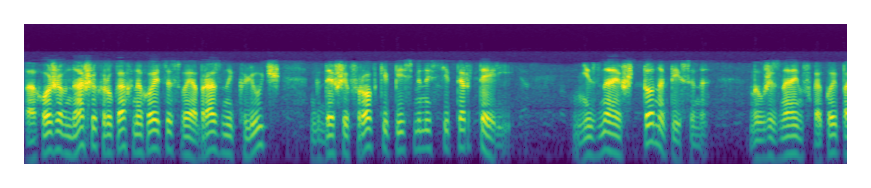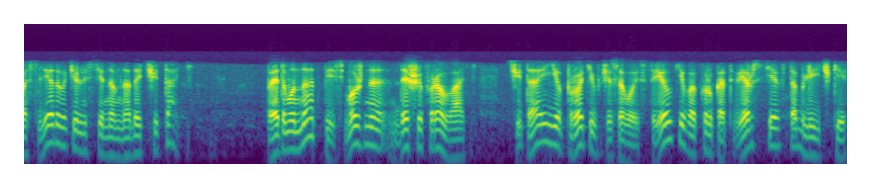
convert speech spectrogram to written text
Похоже, в наших руках находится своеобразный ключ к дешифровке письменности Тертерии. Не зная, что написано, мы уже знаем, в какой последовательности нам надо читать. Поэтому надпись можно дешифровать, читая ее против часовой стрелки вокруг отверстия в табличке.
